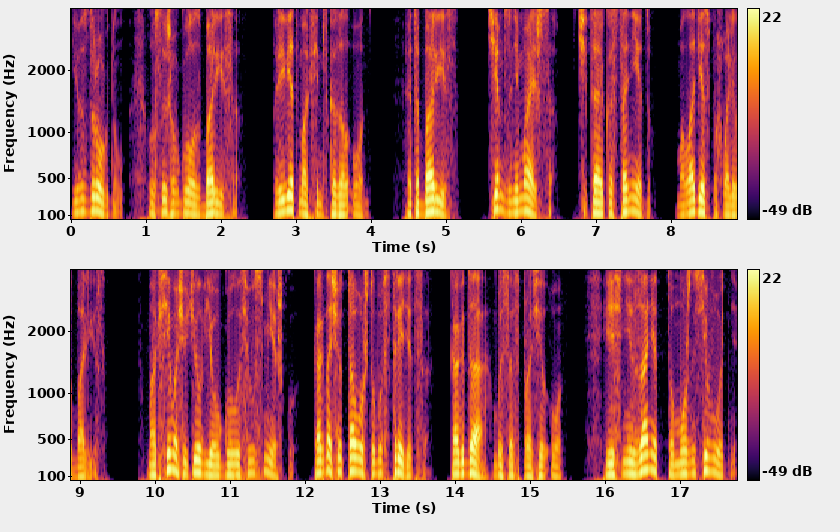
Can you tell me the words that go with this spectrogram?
И вздрогнул, услышав голос Бориса. «Привет, Максим», — сказал он. «Это Борис. Чем занимаешься?» «Читаю Кастанеду». «Молодец», — похвалил Борис. Максим ощутил в его голосе усмешку. «Как насчет того, чтобы встретиться?» «Когда?» – быстро спросил он. «Если не занят, то можно сегодня.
